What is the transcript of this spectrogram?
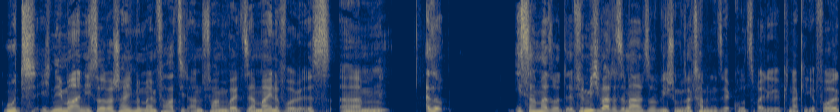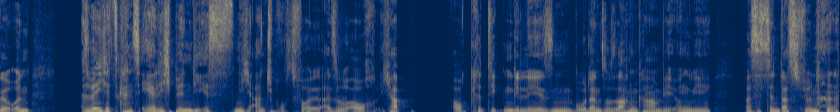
Gut, ich nehme an, ich soll wahrscheinlich mit meinem Fazit anfangen, weil es ja meine Folge ist. Ähm, Mhm. Also, ich sag mal so, für mich war das immer so, wie ich schon gesagt habe, eine sehr kurzweilige, knackige Folge. Und also, wenn ich jetzt ganz ehrlich bin, die ist nicht anspruchsvoll. Also auch, ich habe auch Kritiken gelesen, wo dann so Sachen kamen wie irgendwie, was ist denn das für eine,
